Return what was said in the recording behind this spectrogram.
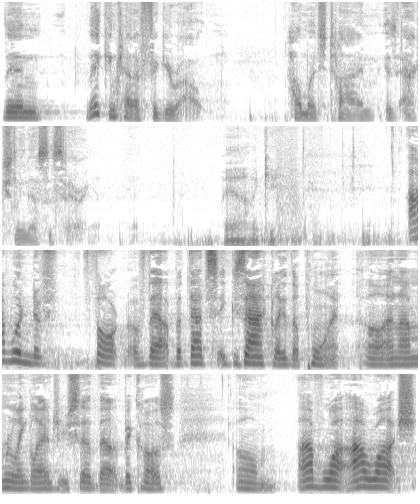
then they can kind of figure out how much time is actually necessary. Yeah, thank you. I wouldn't have thought of that, but that's exactly the point. Uh, and I'm really glad you said that because um, I've wa- I watch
